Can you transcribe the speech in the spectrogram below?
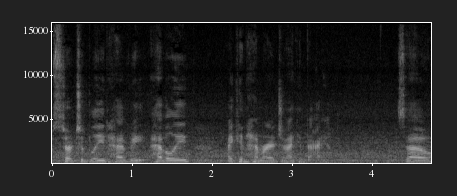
start to bleed heavy, heavily. I can hemorrhage and I can die. So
